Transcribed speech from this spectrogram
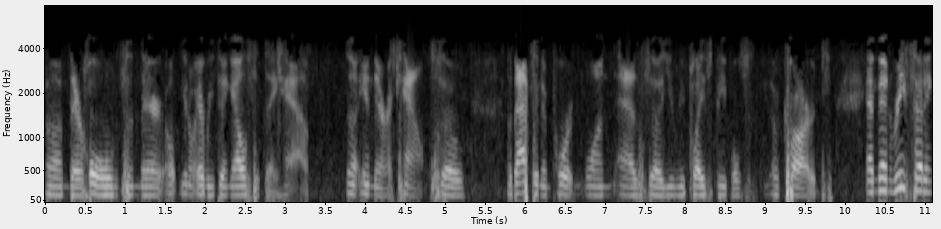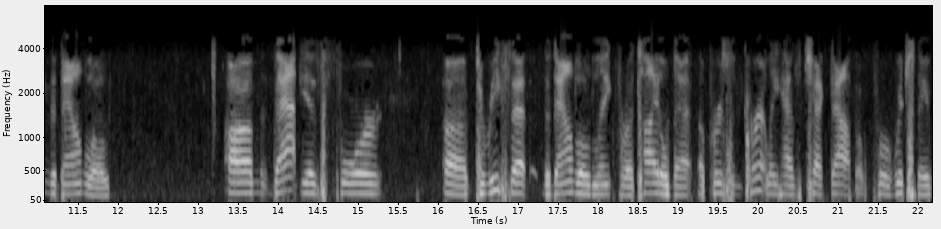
um, their holds and their you know everything else that they have uh, in their account. So that's an important one as uh, you replace people's uh, cards. And then resetting the download. Um, that is for uh, to reset the download link for a title that a person currently has checked out, but for which they've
